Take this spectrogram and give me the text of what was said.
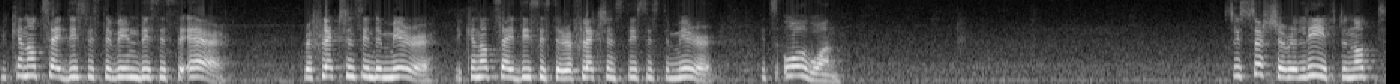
You cannot say this is the wind, this is the air. Reflections in the mirror. You cannot say this is the reflections, this is the mirror. It's all one. So it's such a relief to not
